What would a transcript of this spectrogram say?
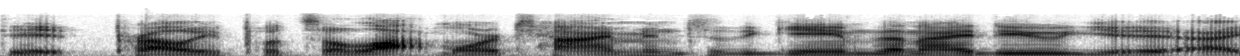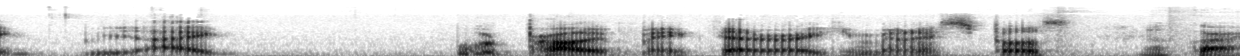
that probably puts a lot more time into the game than I do. Yeah, I I would probably make that argument, I suppose. Okay.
